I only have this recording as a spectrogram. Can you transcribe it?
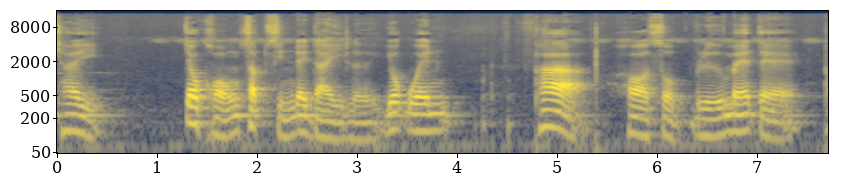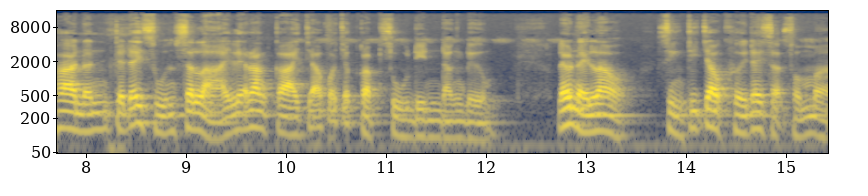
ใช่ เจ้าของทรัพย์สินใด ๆ เลย ยกเว้น ผ้าห่อศพหรือแม้แต่ผ้านั้นจะได้สูญสลายและร่างกายเจ้าก็จะกลับสู่ดินดังเดิม แล้วไหนเล่าสิ่งที่เจ้าเคยได้สะสมมา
